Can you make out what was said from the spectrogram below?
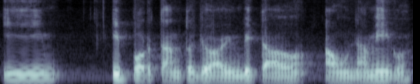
y, y por tanto yo había invitado a un amigo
